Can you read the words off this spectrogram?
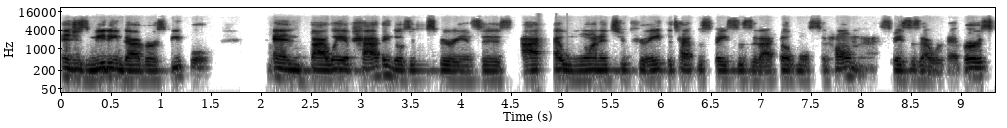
and just meeting diverse people And by way of having those experiences, I, I, wanted to create the type of spaces that I felt most at home at spaces that were diverse,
